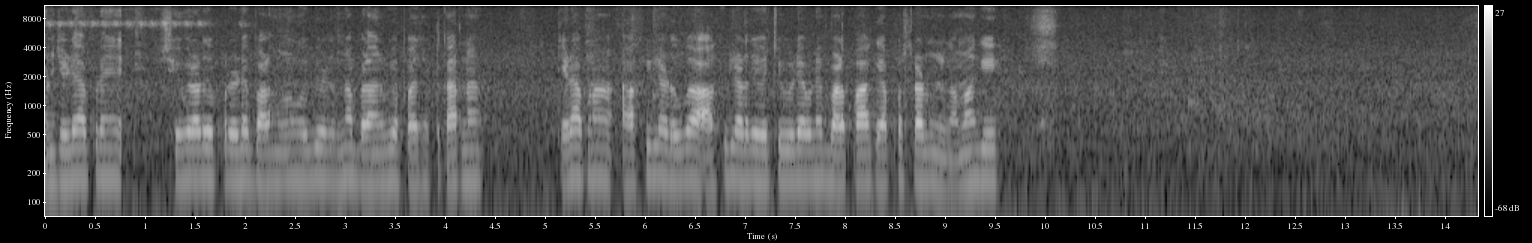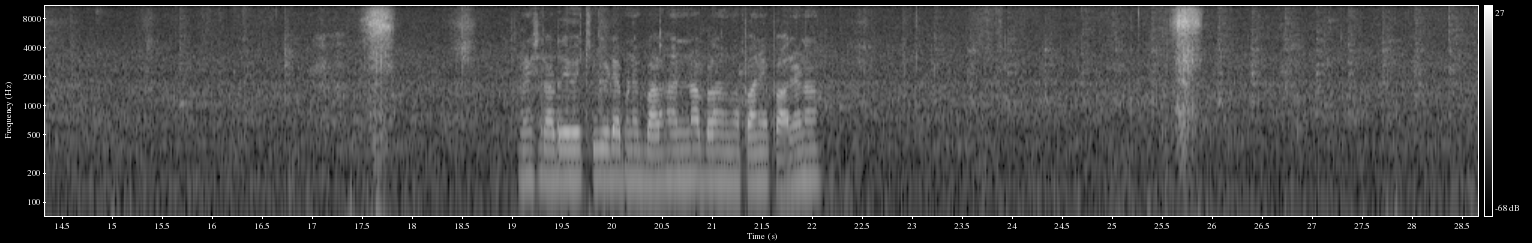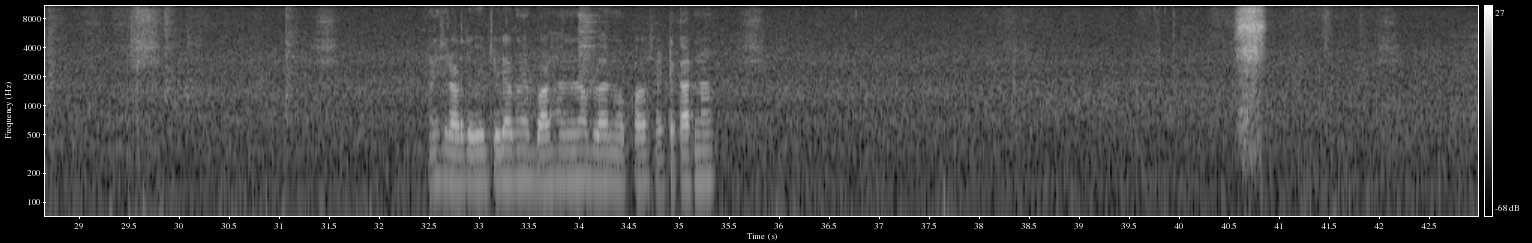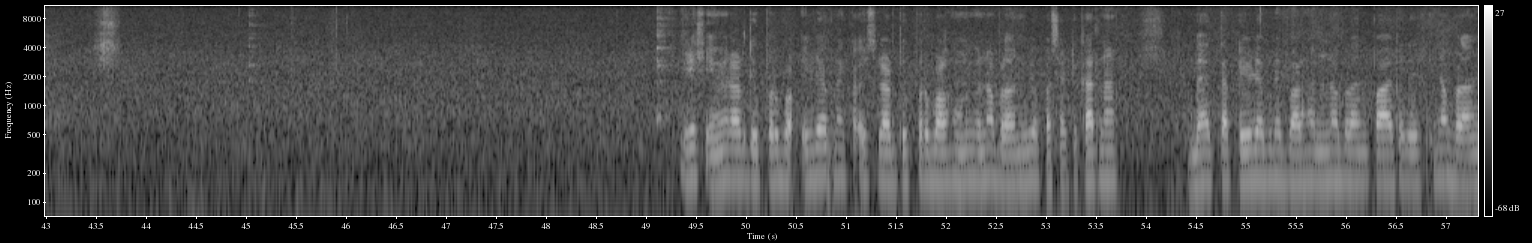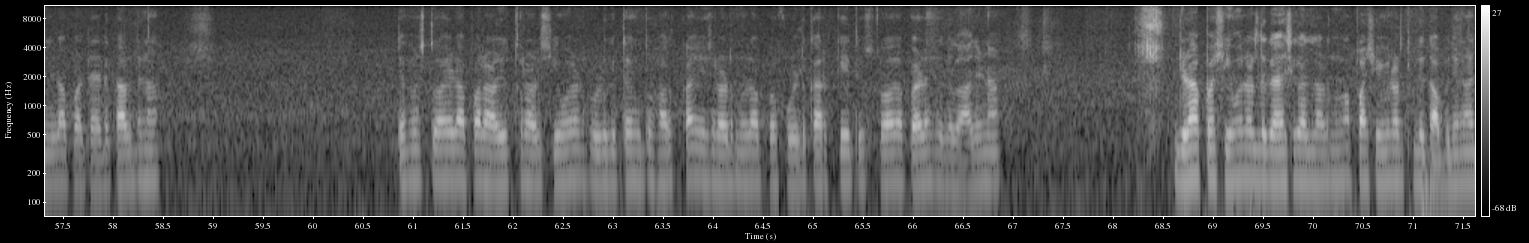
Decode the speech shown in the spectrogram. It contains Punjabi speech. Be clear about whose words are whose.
Speaker 1: ਹੁਣ ਜਿਹੜੇ ਆਪਣੇ ਛੇਵੇਂ ਦੇ ਉੱਪਰ ਜਿਹੜੇ ਬਲ ਹੋਣਗੇ ਉਹ ਵੀ ਉਹਨਾਂ ਬਲਾਂ ਨੂੰ ਵੀ ਆਪਾਂ ਸੈੱਟ ਕਰਨਾ। ਜਿਹੜਾ ਆਪਣਾ ਆਖਰੀ ਲੜ ਹੋਊਗਾ, ਆਖਰੀ ਲੜ ਦੇ ਵਿੱਚ ਵੀ ਜਿਹੜੇ ਆਪਣੇ ਬਲ ਪਾ ਕੇ ਆਪਾਂ ਉਸ ਲੜ ਨੂੰ ਲਗਾਵਾਂਗੇ। ਹੁਣ ਇਸ ਲੜ ਦੇ ਵਿੱਚ ਵੀ ਜਿਹੜੇ ਆਪਣੇ ਬਲ ਹਨ, ਉਹਨਾਂ ਬਲਾਂ ਨੂੰ ਆਪਾਂ ਨੇ ਪਾ ਲੈਣਾ। ਹੁਣ ਇਸ ਦੇ ਵਿੱਚ ਜਿਹੜੇ ਆਪਣੇ ਬਲ ਹਨ ਉਹਨਾਂ ਬਲਾਂ ਨੂੰ ਆਪਾਂ ਸੈੱਟ ਕਰਨਾ। ਜਿਹੜੇ ਛੇਵੇਂ ਲੜ ਦੇ ਉੱਪਰ ਬ- ਜਿਹੜੇ ਆਪਣੇ ਕ- ਇਸ ਲੜ ਦੇ ਉੱਪਰ ਬਲ ਹੋਣਗੇ, ਉਹਨਾਂ ਬਲਾਂ ਨੂੰ ਵੀ ਆਪਾਂ ਸੈੱਟ ਕਰਨਾ। ਬੈਕ ਤੱਕ ਜਿਹੜੇ ਆਪਣੇ ਬਲ ਹਨ ਉਹਨਾਂ ਬਲਾਂ ਨੂੰ ਪਾ ਕੇ ਤੇ ਇਹਨਾਂ ਬਲਾਂ ਨੂੰ ਜਿਹੜਾ ਆਪਾਂ ਟੈਡ ਕਰ ਦੇਣਾ। ਤੇ ਫਿਰ ਉਸ ਤੋਂ ਬਾਅਦ ਜਿਹੜਾ ਆਪਾਂ ਲੜ ਉੱਥੋਂ ਲੜ ਛੇਵਾਂ ਲੜ ਫੋਲਡ ਕੀਤਾ ਉਸ ਤੋਂ ਹਲਕਾ ਜਿਹਾ ਲੜ ਨੂੰ ਜਿਹੜਾ ਆਪਾਂ ਫੋਲਡ ਕਰਕੇ ਤੇ ਉਸ ਤੋਂ ਬਾਅਦ ਆਪਾਂ ਜਿਹੜਾ ਲਗਾ ਦੇਣਾ। ਜਿਹੜਾ ਆਪਾਂ ਛੇਵਾਂ ਲੜ ਲਗਾਇਆ ਸੀਗਾ ਲੜ ਨੂੰ, ਆਪਾਂ ਛੇਵੇਂ ਲੜ ਥੱਲੇ ਦੱਬ ਦੇਣਾ।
